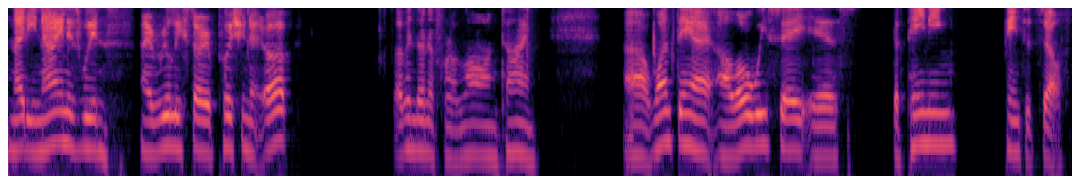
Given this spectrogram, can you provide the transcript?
99 is when I really started pushing it up. So I've been doing it for a long time. Uh, one thing I, I'll always say is the painting paints itself.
